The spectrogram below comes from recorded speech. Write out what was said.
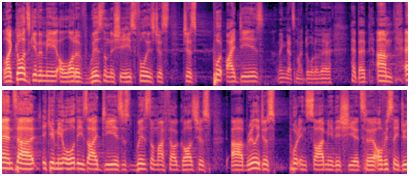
Like, God's given me a lot of wisdom this year. He's fully just, just put ideas. I think that's my daughter there. Hey, babe. Um, and uh, he gave me all these ideas, this wisdom I felt God's just uh, really just put inside me this year to obviously do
